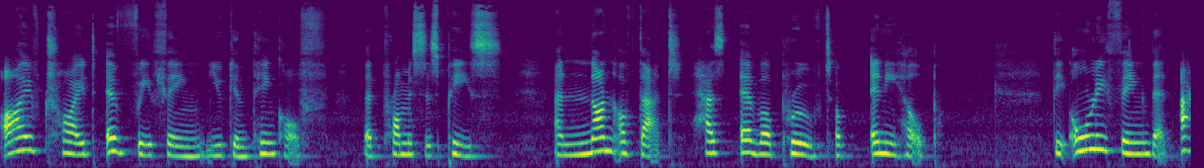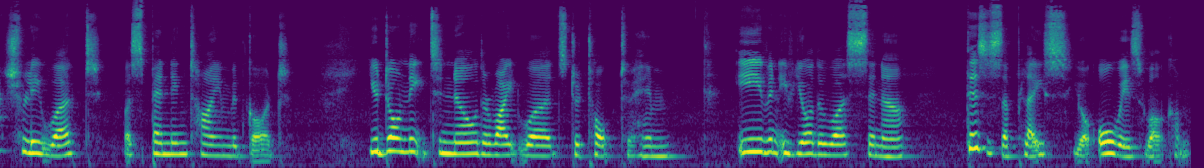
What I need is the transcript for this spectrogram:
I've tried everything you can think of that promises peace, and none of that has ever proved of any help. The only thing that actually worked was spending time with God. You don't need to know the right words to talk to Him. Even if you're the worst sinner, this is a place you're always welcome.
